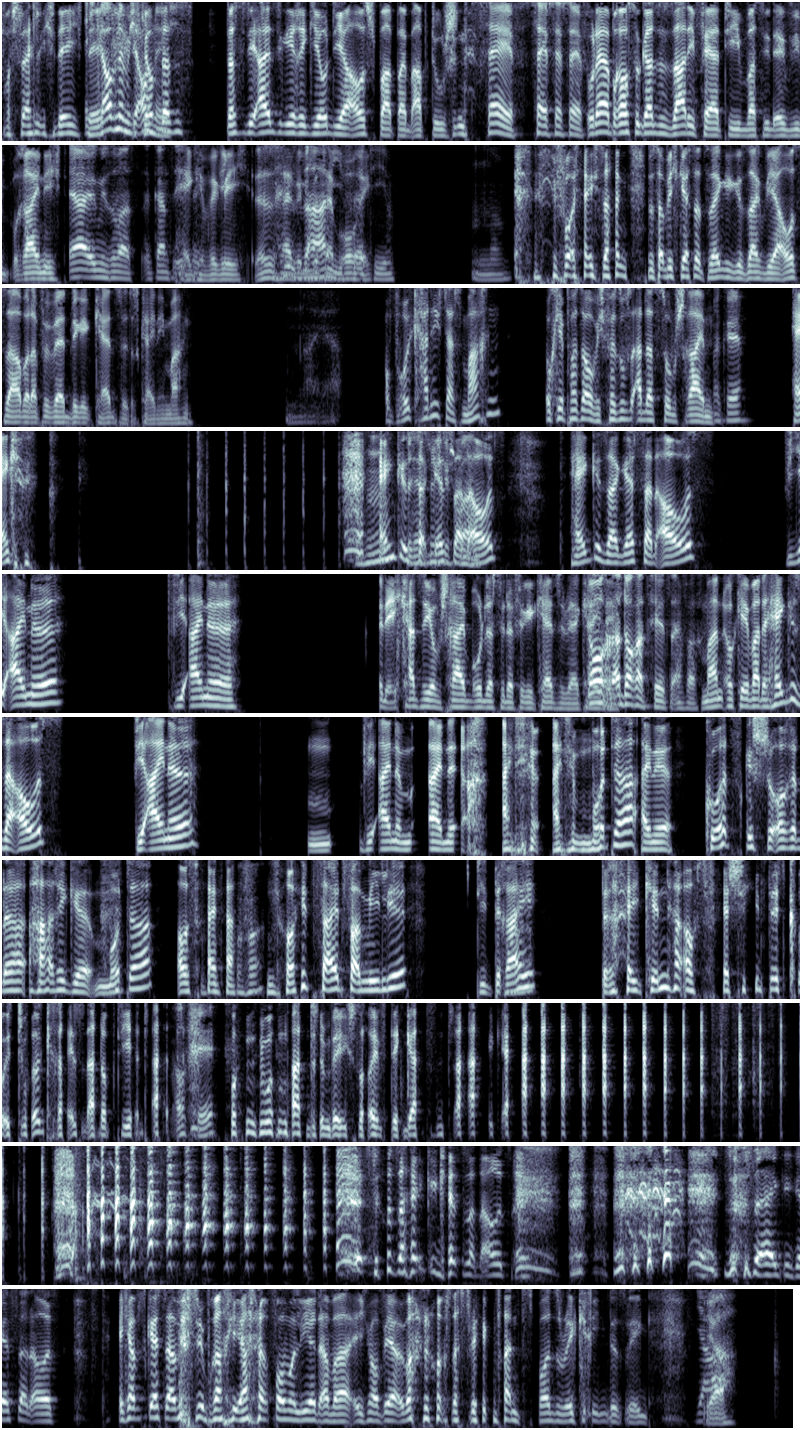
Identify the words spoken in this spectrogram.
Wahrscheinlich nicht. Ich nee. glaube nämlich ich auch glaube, nicht. das ist, Das ist die einzige Region, die er ausspart beim Abduschen. Safe, safe, safe, safe. Oder er braucht so ein ganzes Sanifair-Team, was ihn irgendwie reinigt. Ja, irgendwie sowas. Ganz eklig. Henke, wirklich. Das ist halt wirklich mit seinem Ohrring. Sani-Team. No. Ich wollte eigentlich sagen, das habe ich gestern zu Henke gesagt, wie er aussah, aber dafür werden wir gecancelt. Das kann ich nicht machen. Naja. Obwohl, kann ich das machen? Okay, pass auf, ich versuch's anders zu umschreiben. Okay. Henke, Mhm, Henke sah gestern gespannt. aus. Henke sah gestern aus wie eine, wie eine. Nee, ich kann es nicht umschreiben, ohne dass wir dafür gecancelt werden. Kann Doch, doch, erzähl's einfach. Mann, okay, warte, Henke sah aus wie eine, wie eine, eine, eine, eine Mutter, eine kurzgeschorene, haarige Mutter aus einer Aha. Neuzeitfamilie, die drei, drei Kinder aus verschiedenen Kulturkreisen adoptiert hat Okay. und nur Mandelmilch säuft den ganzen Tag. So sah Henke gestern aus. So sah Henke gestern aus. Ich habe es gestern ein bisschen brachialer formuliert, aber ich hoffe ja immer noch, dass wir irgendwann ein Sponsoring kriegen, deswegen. Ja.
